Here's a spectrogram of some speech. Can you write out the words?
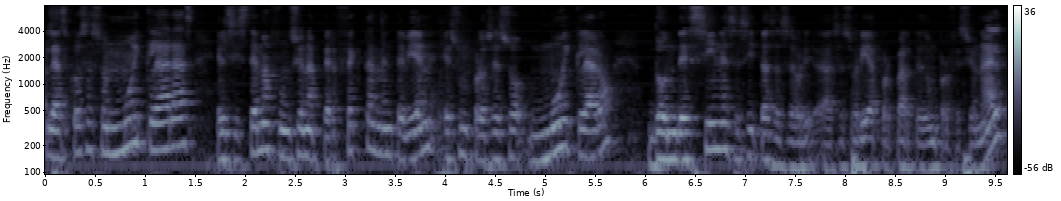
las, cosas son muy claras, el sistema funciona perfectamente bien, es un proceso muy claro donde sí necesitas asesoría, por parte de un profesional,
